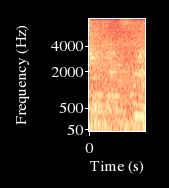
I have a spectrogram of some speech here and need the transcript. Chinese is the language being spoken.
Yeah.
